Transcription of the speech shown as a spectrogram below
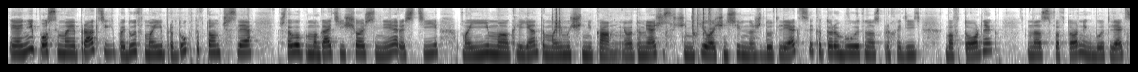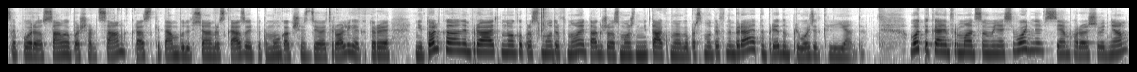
и они после моей практики пойдут в мои продукты в том числе, чтобы помогать еще сильнее расти моим клиентам, моим ученикам. И вот у меня сейчас ученики очень сильно ждут лекции, которые будут у нас проходить во вторник, у нас во вторник будет лекция по рилсам и по шортсам. Как раз таки там буду все им рассказывать по тому, как сейчас делать ролики, которые не только набирают много просмотров, но и также, возможно, не так много просмотров набирают, но при этом привозят клиенты. Вот такая информация у меня сегодня. Всем хорошего дня.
